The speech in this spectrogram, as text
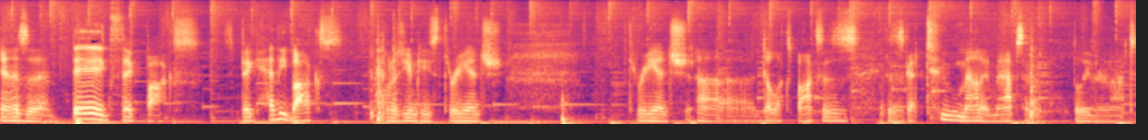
And this is a big, thick box. It's a big, heavy box. One of GMT's 3-inch three inch uh, deluxe boxes because it's got two mounted maps in it, believe it or not.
